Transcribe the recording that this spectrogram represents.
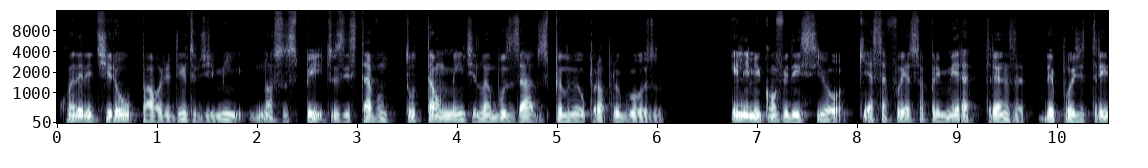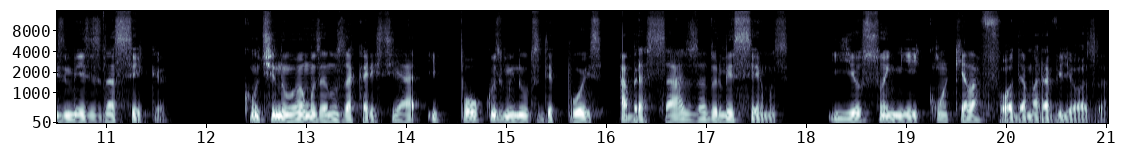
Quando ele tirou o pau de dentro de mim, nossos peitos estavam totalmente lambuzados pelo meu próprio gozo. Ele me confidenciou que essa foi a sua primeira transa depois de três meses na seca. Continuamos a nos acariciar e poucos minutos depois, abraçados, adormecemos, e eu sonhei com aquela foda maravilhosa.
